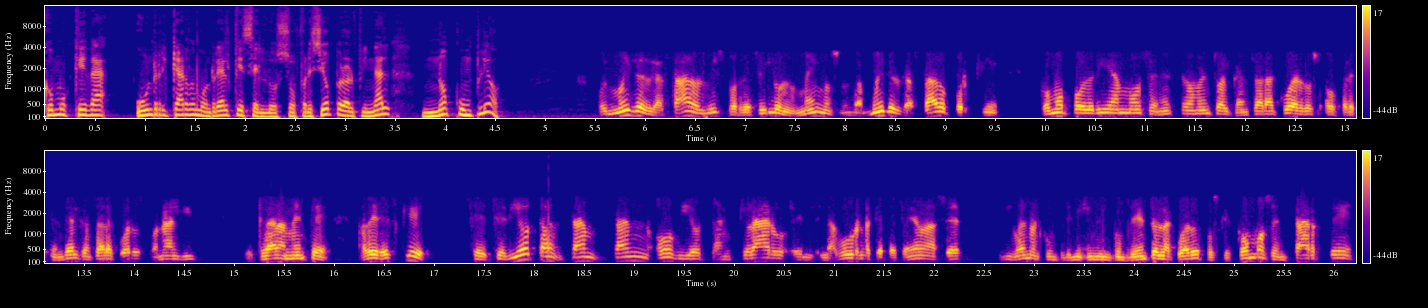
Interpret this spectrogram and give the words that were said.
¿cómo queda un Ricardo Monreal que se los ofreció pero al final no cumplió? Muy desgastado, Luis, por decirlo lo menos, muy desgastado porque cómo podríamos en este momento alcanzar acuerdos o pretender alcanzar acuerdos con alguien que claramente, a ver, es que se, se dio tan tan tan obvio, tan claro el, la burla que pretendieron hacer y bueno, el cumplimiento, el incumplimiento del acuerdo, pues que cómo sentarte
